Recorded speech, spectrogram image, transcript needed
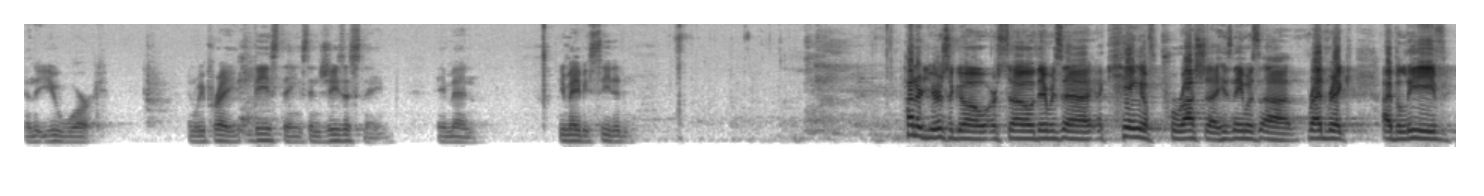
and that you work. And we pray these things in Jesus' name. Amen. You may be seated. 100 years ago or so, there was a, a king of Prussia. His name was uh, Frederick, I believe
